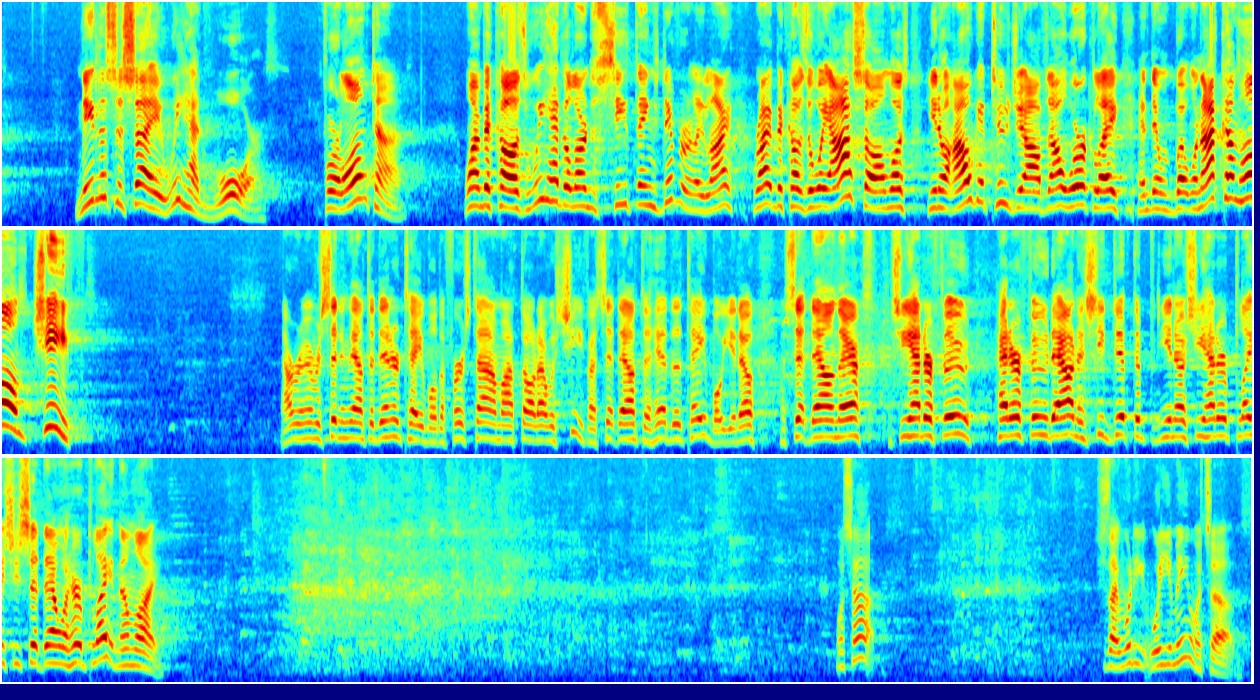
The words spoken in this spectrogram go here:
needless to say, we had war for a long time. Why? Because we had to learn to see things differently, right? Right? Because the way I saw them was, you know, I'll get two jobs, I'll work late, and then, but when I come home, chief. I remember sitting down at the dinner table the first time I thought I was chief. I sit down at the head of the table, you know. I sit down there. She had her food, had her food out, and she dipped, the, you know, she had her plate. She sat down with her plate, and I'm like, What's up? She's like, what do, you, what do you mean, what's up?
